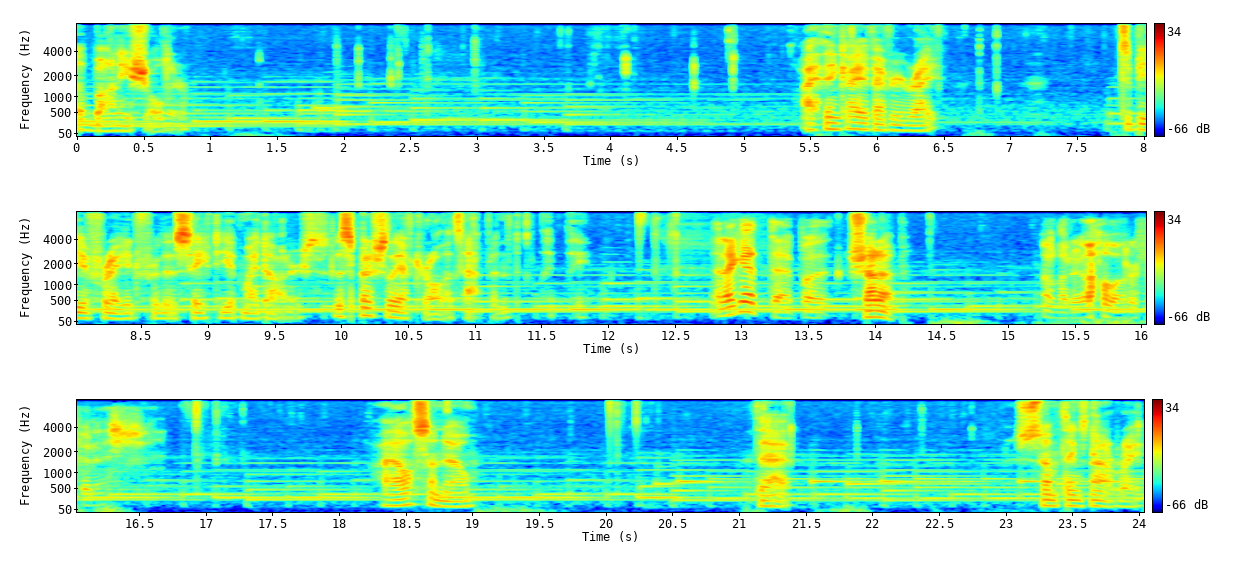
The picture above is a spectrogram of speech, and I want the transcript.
of Bonnie's shoulder. I think I have every right to be afraid for the safety of my daughters, especially after all that's happened lately. and I get that, but Shut up. I'll let her, I'll let her finish. I also know that something's not right.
